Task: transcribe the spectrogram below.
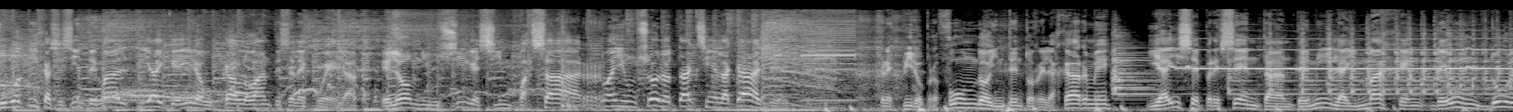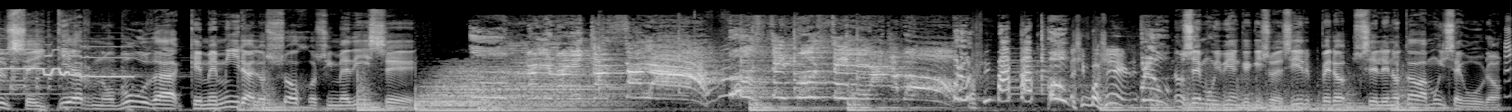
Tu botija se siente mal y hay que ir a buscarlo antes a la escuela. El ómnibus sigue sin pasar. No hay un solo taxi en la calle. Respiro profundo, intento relajarme y ahí se presenta ante mí la imagen de un dulce y tierno Buda que me mira a los ojos y me dice... Es imposible. No sé muy bien qué quiso decir, pero se le notaba muy seguro.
